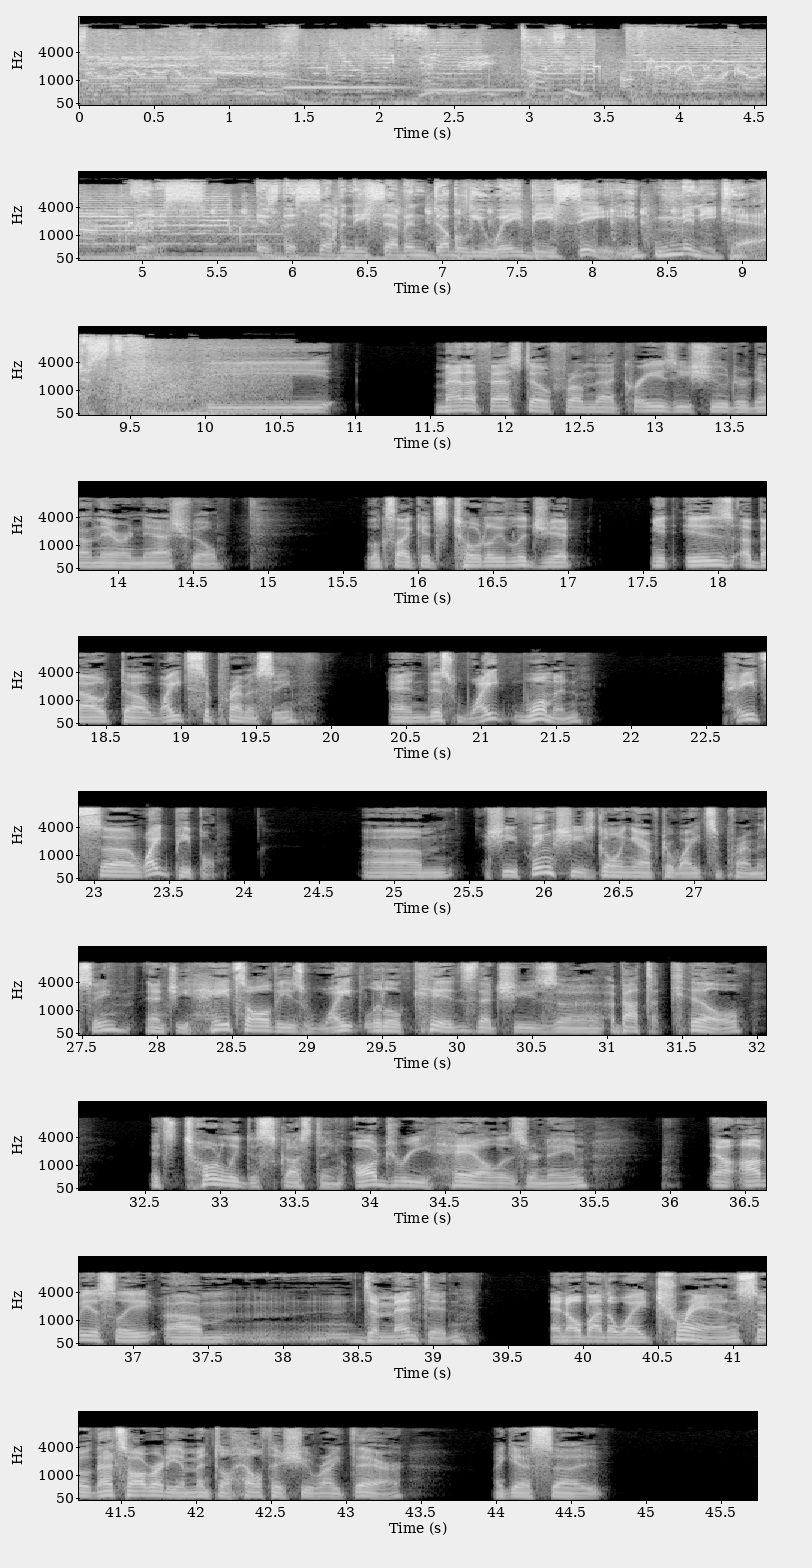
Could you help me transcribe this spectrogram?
Listen, all you New Yorkers. Taxi! Okay, man, we're looking around. This is the 77 WABC minicast. the manifesto from that crazy shooter down there in Nashville looks like it's totally legit. It is about uh, white supremacy, and this white woman hates uh, white people. Um, she thinks she's going after white supremacy, and she hates all these white little kids that she's uh, about to kill. It's totally disgusting. Audrey Hale is her name. Now, obviously, um, demented, and oh, by the way, trans. So that's already a mental health issue right there. I guess uh,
